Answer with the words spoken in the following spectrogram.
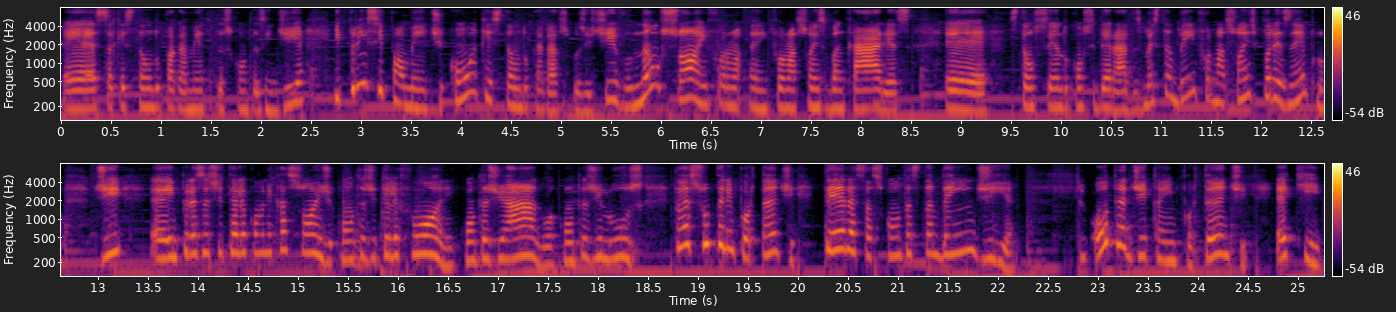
é essa questão do pagamento das contas em dia, e principalmente com a questão do cadastro positivo, não só informa, é, informações bancárias é, estão sendo consideradas, mas também informações, por exemplo, de é, empresas de telecomunicações, de contas de telefone, contas de água, contas de luz. Então é super importante ter essas contas também em dia. Outra dica importante é que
